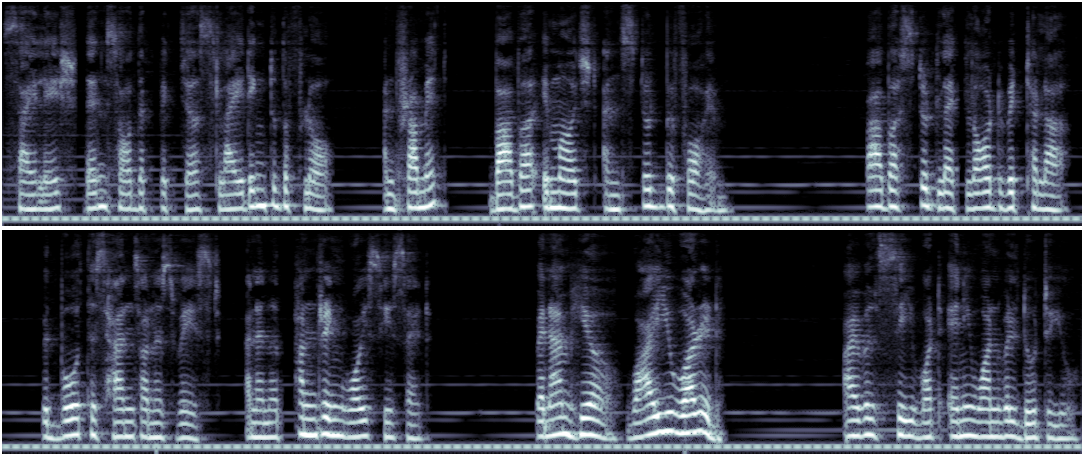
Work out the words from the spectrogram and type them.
Sailesh then saw the picture sliding to the floor, and from it, Baba emerged and stood before him. Baba stood like Lord Vittala, with both his hands on his waist, and in a thundering voice he said, When I'm here, why are you worried? I will see what anyone will do to you.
